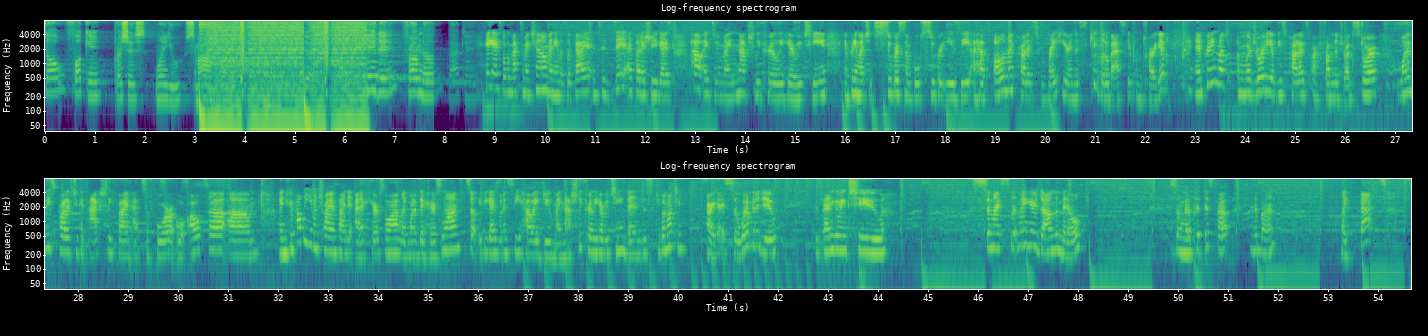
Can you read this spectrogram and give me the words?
so fucking precious when you smile. Yeah. Hit it from the back end. Hey guys, welcome back to my channel. My name is Ligaya and today I thought I'd show you guys how I do my naturally curly hair routine and pretty much it's super simple, super easy. I have all of my products right here in this cute little basket from Target and pretty much a majority of these products are from the drugstore. One of these products you can actually find at Sephora or Ulta. Um, and you can probably even try and find it at a hair salon, like one of their hair salons. So if you guys want to see how I do my naturally curly hair routine, then just keep on watching. All right guys, so what I'm gonna do is I'm going to semi-split my hair down the middle. So I'm gonna put this up in a bun, like that,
